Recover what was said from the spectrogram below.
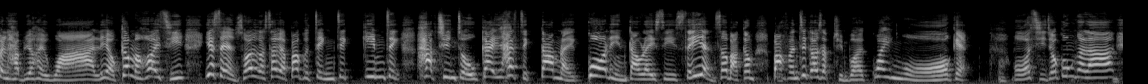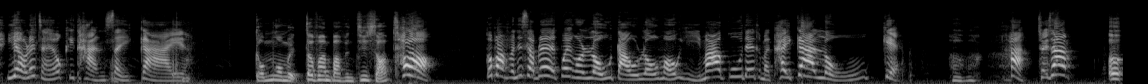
份合约系话你由今日开始，一世人所有嘅收入，包括正职、兼职、客串、做鸡、乞食、担泥、过年鬥利是、死人收白金，百分之九十全部系归我嘅。我辞咗工噶啦，以后咧就喺屋企叹世界啊。咁我咪得翻百分之十？错，嗰百分之十咧歸归我老豆、老母、姨妈、姑爹同埋契家佬嘅。吓，徐生，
